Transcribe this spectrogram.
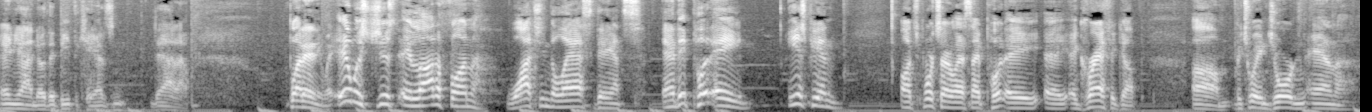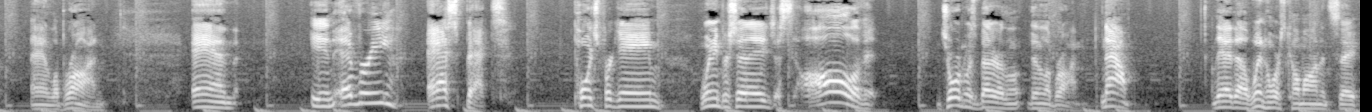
And yeah, I know they beat the Cavs, and I know. But anyway, it was just a lot of fun watching The Last Dance. And they put a ESPN on SportsCenter last night put a, a, a graphic up um, between Jordan and and LeBron, and in every aspect, points per game, winning percentage, all of it, Jordan was better than LeBron. Now, they had uh, Windhorst come on and say,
